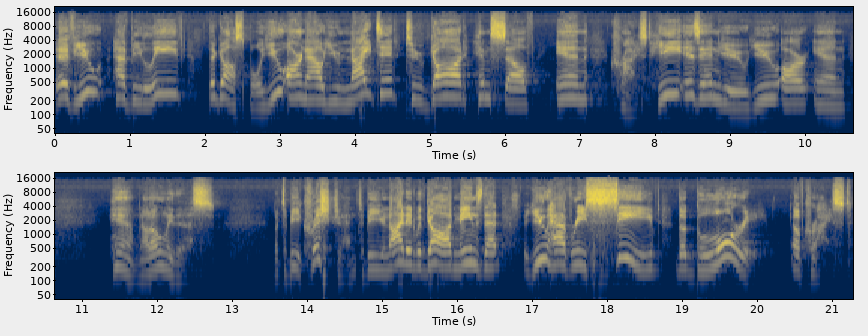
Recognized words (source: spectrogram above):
If you have believed the gospel, you are now united to God Himself in Christ. He is in you, you are in Him. Not only this, but to be a Christian, to be united with God, means that you have received the glory of Christ.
